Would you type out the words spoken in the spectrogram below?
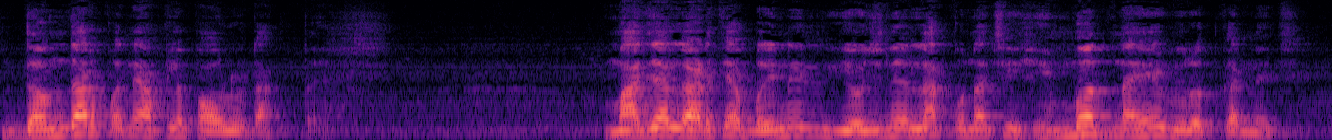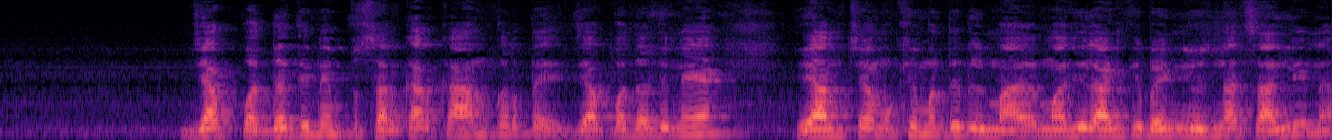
दमदारपणे आपलं पावलं टाकत आहे माझ्या लाडक्या बहिणी योजनेला कुणाची हिंमत नाही आहे विरोध करण्याची. ज्या पद्धतीने सरकार काम करतंय ज्या पद्धतीने हे आमच्या मुख्यमंत्री मा- माझी लाडकी बहीण योजना चालली ना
